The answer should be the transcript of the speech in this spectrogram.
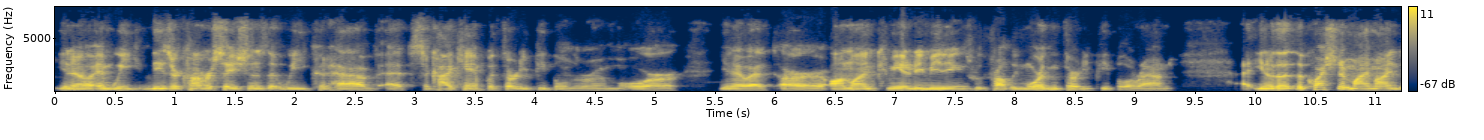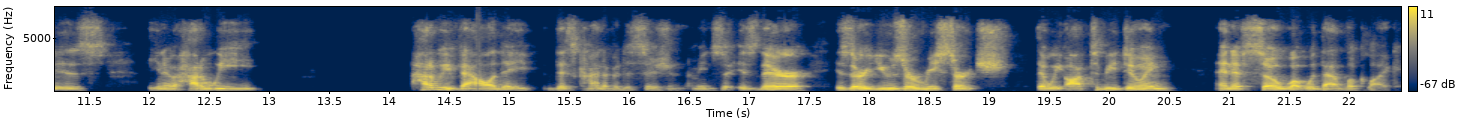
you know, and we these are conversations that we could have at Sakai Camp with 30 people in the room, or you know, at our online community meetings with probably more than 30 people around. Uh, you know, the, the question in my mind is, you know, how do we how do we validate this kind of a decision? I mean, so is there is there user research that we ought to be doing? And if so, what would that look like?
